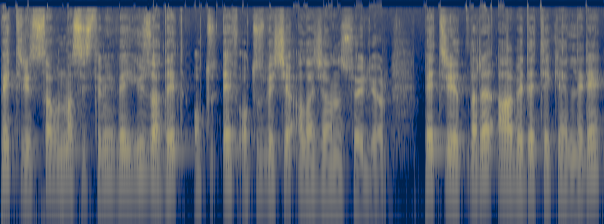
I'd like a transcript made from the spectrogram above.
Patriot savunma sistemi ve 100 adet F-35'i alacağını söylüyor. Patriot'ları ABD tekerleri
